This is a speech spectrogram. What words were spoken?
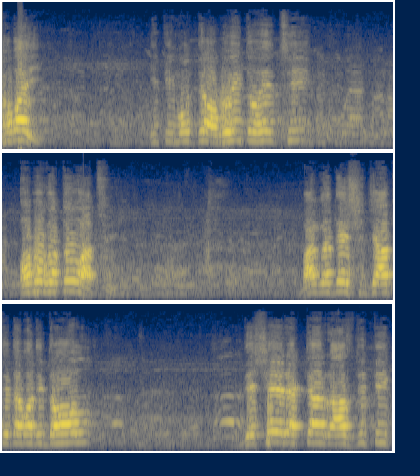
সবাই ইতিমধ্যে অবহিত হয়েছি, অবগতও আছি। বাংলাদেশ জাতীয়তাবাদী দল দেশের একটা রাজনৈতিক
